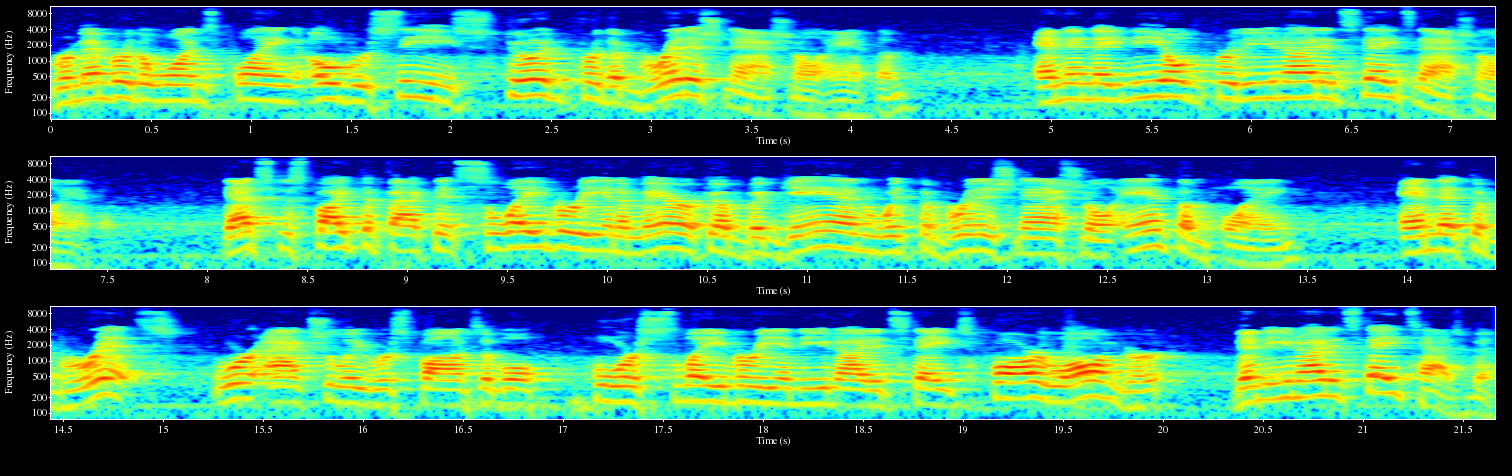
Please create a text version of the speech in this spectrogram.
Remember the ones playing overseas stood for the British national anthem and then they kneeled for the United States national anthem. That's despite the fact that slavery in America began with the British national anthem playing and that the Brits were actually responsible for slavery in the United States far longer than the United States has been.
